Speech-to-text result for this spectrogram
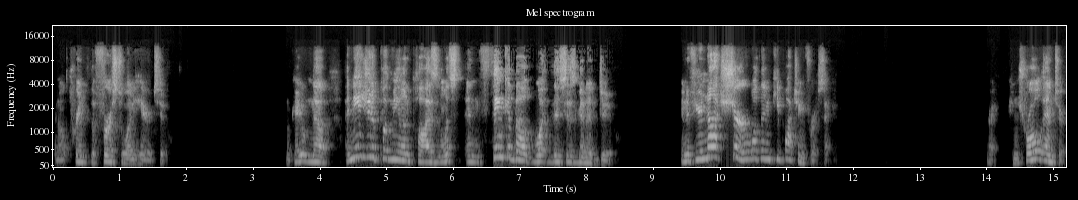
And I'll print the first one here too. Okay, now I need you to put me on pause and let's and think about what this is gonna do. And if you're not sure, well then keep watching for a second. Right, control enter.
